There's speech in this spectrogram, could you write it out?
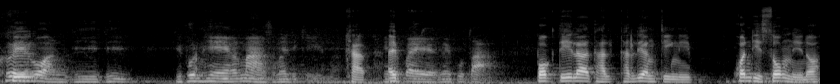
เคยก่อนที่ที่ ที่เพิ่นแห่กันมาสมัยตะกี้นะครับแห่ไอ้ไปในปูตาปกติแล้วถ้าถ้าเรื่องจริงนี่คนที่ส่งนี่เนาะ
